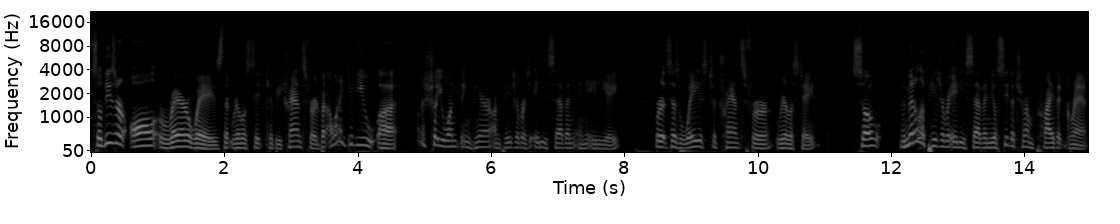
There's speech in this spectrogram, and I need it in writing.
So these are all rare ways that real estate could be transferred, but I want to give you, uh, I want to show you one thing here on page numbers 87 and 88, where it says ways to transfer real estate. So the middle of page number 87, you'll see the term private grant.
